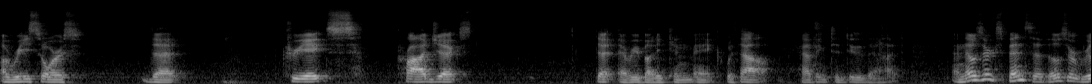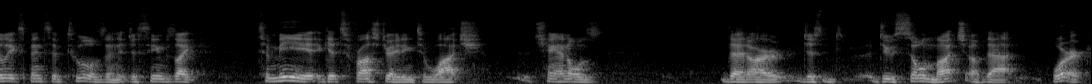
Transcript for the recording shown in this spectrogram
a resource that creates projects that everybody can make without having to do that. And those are expensive. Those are really expensive tools. And it just seems like, to me, it gets frustrating to watch channels that are just do so much of that work.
